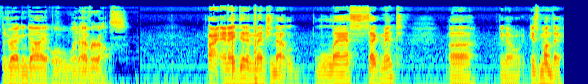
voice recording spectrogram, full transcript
the Dragon Guy, or whatever else. All right, and I didn't mention that last segment, uh, you know, is Monday.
